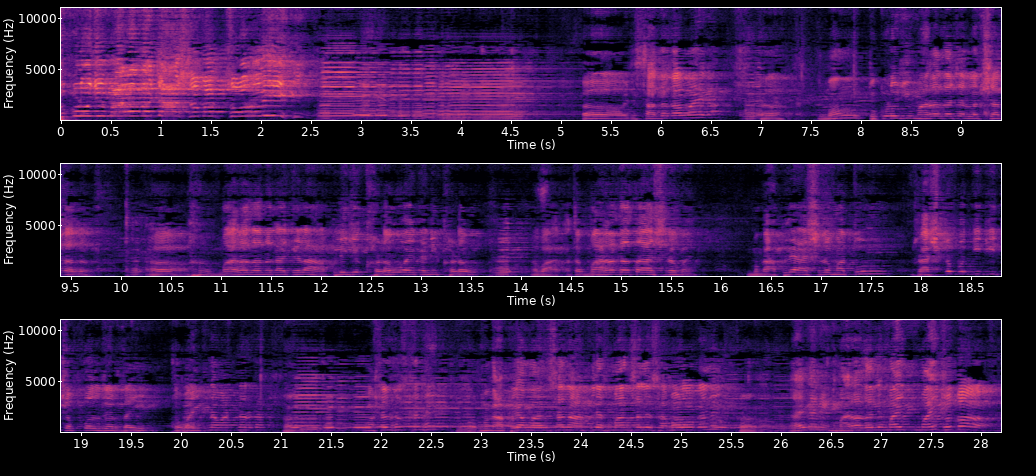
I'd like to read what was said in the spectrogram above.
तुकडोजी महाराजाच्या आश्रमात चोरली. म्हणजे साधं काम आहे का? हा. मग तुकडोजी महाराजाच्या लक्षात आलं. महाराजानं काय केलं? आपले जे खडाऊ आहे का नाही खडाऊ बा आता महाराजाचा आश्रम आहे. मग आपल्या आश्रमातून राष्ट्रपतीची चप्पल जर जाईल तर वाईट ना वाटणार का? हो. वाटतच का नाही? मग आपल्या माणसानं आपल्याच माणसाला सांभाळावं का नाही? हो. आहे का नाही? महाराजाला माहीत माहीत होतं.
